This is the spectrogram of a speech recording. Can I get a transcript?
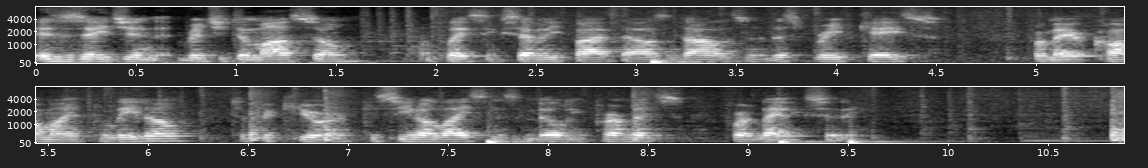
This is Agent Richie DiMaso. I'm placing $75,000 into this briefcase for Mayor Carmine Polito to procure casino license and building permits for Atlantic City. I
